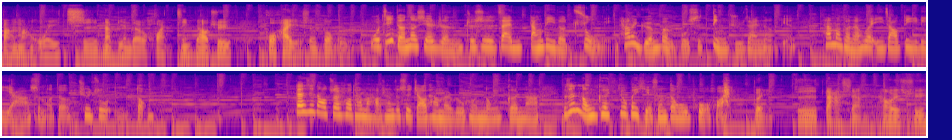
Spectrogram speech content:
帮忙维持那边的环境，不要去迫害野生动物。我记得那些人就是在当地的住民，他们原本不是定居在那边，他们可能会依照地利啊什么的去做移动。但是到最后，他们好像就是教他们如何农耕啊，可是农耕又被野生动物破坏。对，就是大象，它会去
